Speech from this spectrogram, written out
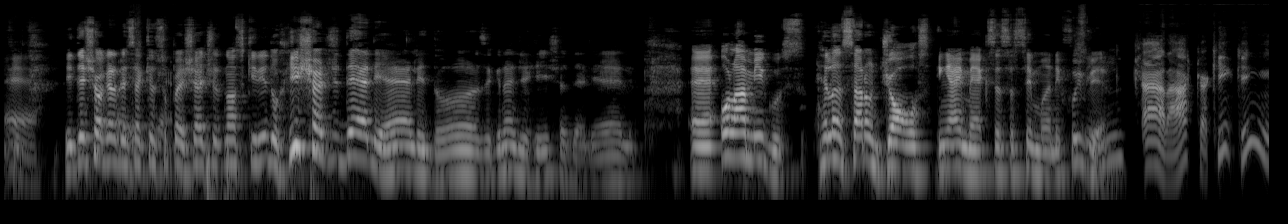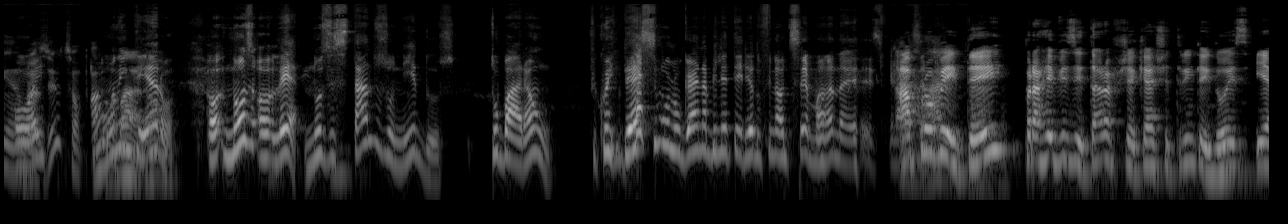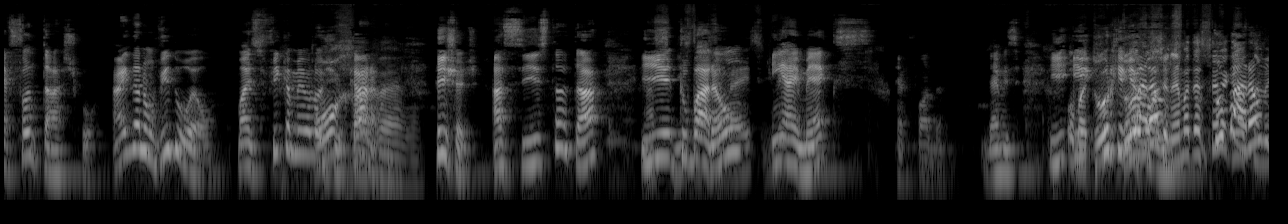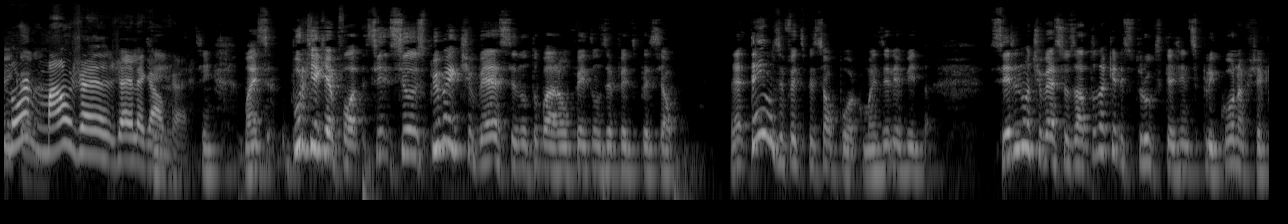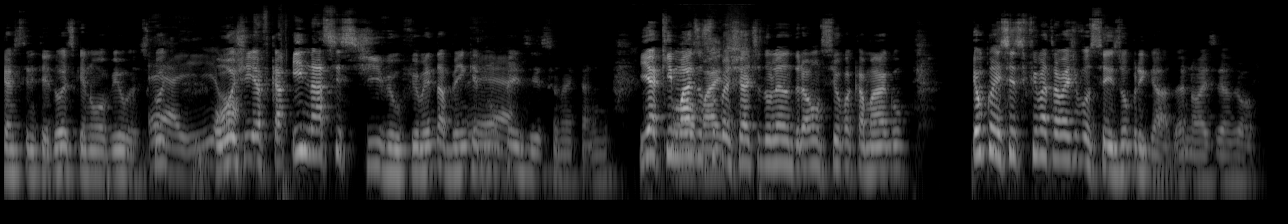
É. E deixa eu agradecer aqui o superchat do nosso querido Richard DLL12, grande Richard DLL. É, Olá, amigos. Relançaram Jaws em IMAX essa semana e fui ver. Sim, Caraca, quem, quem no Oi. Brasil? São o Paulo? mundo Tubarão. inteiro. Nos, Lê, nos Estados Unidos, Tubarão ficou em décimo lugar na bilheteria do final de semana. Esse final. Aproveitei para revisitar o FGCast 32 e é fantástico. Ainda não vi do El, mas fica meu elogio. Porra, Cara, velho. Richard, assista, tá? E Assista, Tubarão em. IMAX é foda. Deve ser. E, Pô, e mas por duro, que que duro é cinema deve ser legal Tubarão também, cara. normal já, é- já é legal, sim, cara. Sim, mas por que, que é foda? Se, se o Spielberg tivesse no Tubarão feito uns efeitos especial, né? Tem uns efeitos especial porco, mas ele evita. Se ele não tivesse usado todos aqueles truques que a gente explicou na FGCast 32, quem não ouviu, É, aí, hoje ia ficar inassistível o filme. Ainda bem que ele É. não fez isso, né, cara? E aqui Pô, mais um mas- superchat do Leandrão Silva Camargo. Eu conheci esse filme através de vocês, obrigado. É nóis, Leandrão.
